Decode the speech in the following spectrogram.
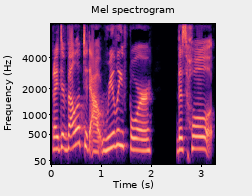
But I developed it out really for this whole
